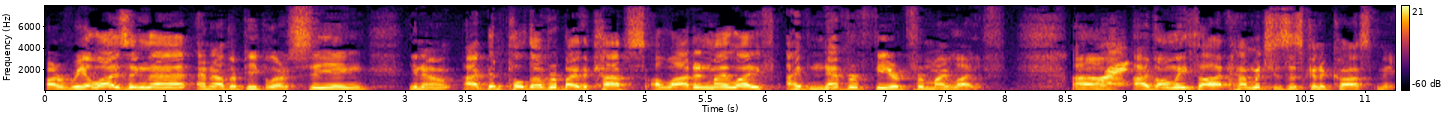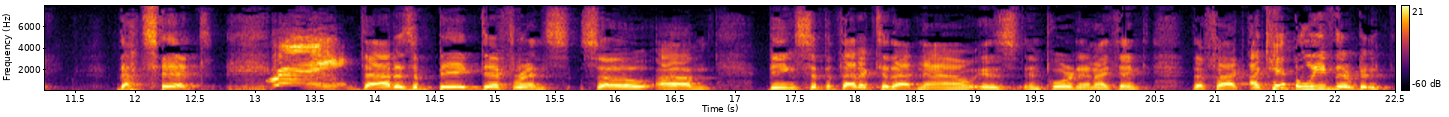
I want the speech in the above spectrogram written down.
are realizing that and other people are seeing, you know, I've been pulled over by the cops a lot in my life. I've never feared for my life. Um, Right. I've only thought, how much is this going to cost me? That's it. Right. That is a big difference. So, um, being sympathetic to that now is important. And I think the fact, I can't believe there have been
